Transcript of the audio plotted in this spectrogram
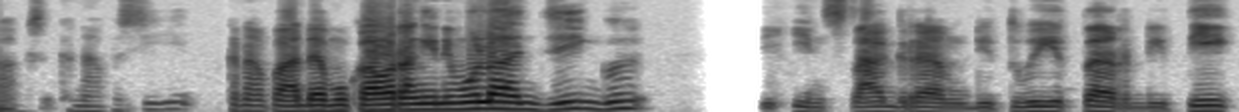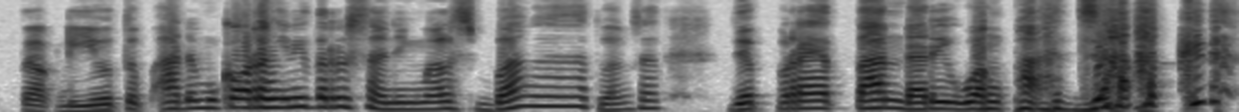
Bang, kenapa sih? Kenapa ada muka orang ini mulu anjing gue? Di Instagram, di Twitter, di TikTok, di YouTube ada muka orang ini terus anjing males banget bangsat. Jepretan dari uang pajak.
